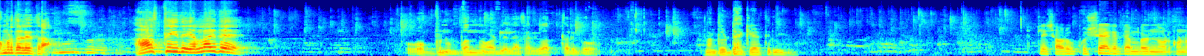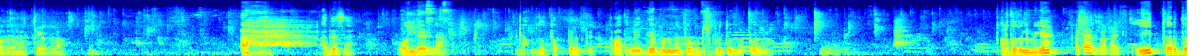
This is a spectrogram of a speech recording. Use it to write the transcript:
ಅಮೃತಳ್ಳಿ ಹತ್ರ. ಆಸ್ತಿ ಇದೆ ಎಲ್ಲ ಇದೆ. ಒಬ್ಬನು ಬಂದು ನೋಡಲಿಲ್ಲ ಸರ್ ಇವತ್ತರೆಗೂ ನಾನು ದುಡ್ಡು ಕೇಳ್ತೀನಿ. ಹೇಳ್ತೀನಿ ಅಟ್ಲೀಸ್ಟ್ ಅವ್ರಿಗೆ ಖುಷಿ ಆಗುತ್ತೆ ಎಂಬುದು ನೋಡ್ಕೊಂಡು ಹೋದ್ರೆ ಮಕ್ಳುಗಳ. ಅದೇ ಸರ್ ಒಂದು ಹೇಳ ನಮ್ಮದು ತಪ್ಪಿರುತ್ತೆ. ರಾತ್ರಿ ನಿದ್ದೆ ಬಂದಿಲ್ಲ ಅಂತ ಹುಟ್ಟಿಸ್ಬಿಡ್ತೀವಿ ಮಕ್ಕಳನ್ನು ಅರ್ಥದ ನಿಮಗೆ? ಗೊತ್ತಾಯ್ತು ಗೊತ್ತಾಯ್ತು. ಈ ಥರದ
